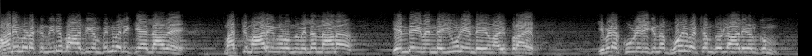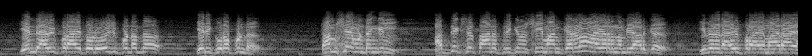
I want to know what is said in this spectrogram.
പണിമുടക്ക് നിരുപാധികം പിൻവലിക്കുകയല്ലാതെ മറ്റു മാർഗങ്ങളൊന്നുമില്ലെന്നാണ് എന്റെയും എന്റെ യൂണിയന്റെയും അഭിപ്രായം. ഇവിടെ കൂടിയിരിക്കുന്ന ഭൂരിപക്ഷം തൊഴിലാളികൾക്കും എന്റെ അഭിപ്രായത്തോട് യോജിപ്പുണ്ടെന്ന് എനിക്ക് ഉറപ്പുണ്ട്. സംശയമുണ്ടെങ്കിൽ അധ്യക്ഷ സ്ഥാനത്തിരിക്കുന്ന ശ്രീമാൻ കരുണാകരൻ നമ്പ്യാർക്ക് ഇവരുടെ അഭിപ്രായം ആരായ?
